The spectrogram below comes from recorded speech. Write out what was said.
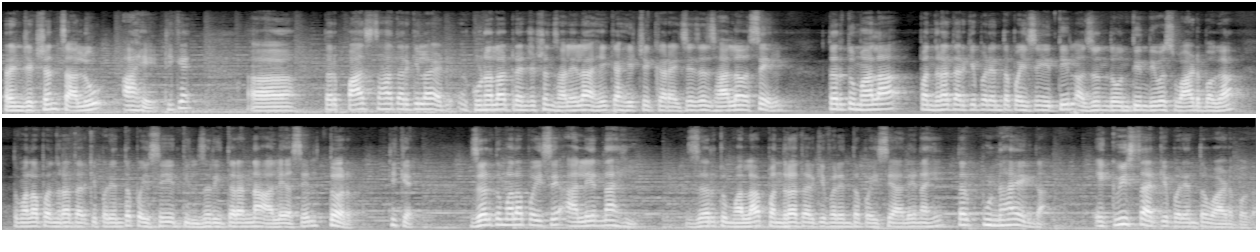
ट्रान्झॅक्शन चालू आहे. ठीक आहे? तर पाच सहा तारखेला ॲड कुणाला ट्रान्झॅक्शन झालेलं आहे का हे चेक करायचे जर झालं असेल तर तुम्हाला पंधरा तारखेपर्यंत पैसे येतील. अजून दोन तीन दिवस वाट बघा. तुम्हाला पंधरा तारखेपर्यंत पैसे येतील जर इतरांना आले असेल तर. ठीक आहे? जर तुम्हाला पैसे आले नाही जर तुम्हाला पंधरा तारखेपर्यंत पैसे आले नाही तर पुन्हा एकदा एकवीस तारखेपर्यंत वाढ बघा.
